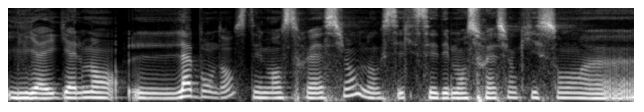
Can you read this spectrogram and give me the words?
Il y a également l'abondance des menstruations. Donc c'est des menstruations qui sont euh,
